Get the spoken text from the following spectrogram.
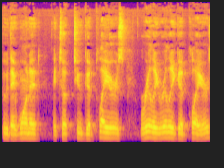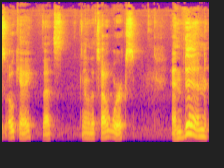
who they wanted. They took two good players, really, really good players. Okay, that's you know that's how it works. And then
